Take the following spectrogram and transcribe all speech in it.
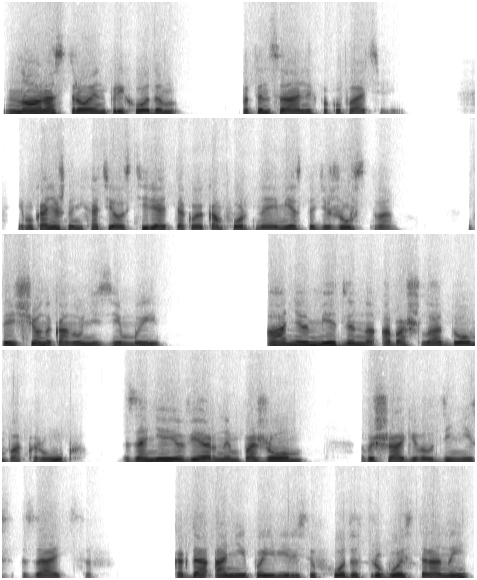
но расстроен приходом потенциальных покупателей. Ему, конечно, не хотелось терять такое комфортное место дежурства, да еще накануне зимы. Аня медленно обошла дом вокруг, за нею верным пажом вышагивал Денис Зайцев. Когда они появились у входа с другой стороны,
